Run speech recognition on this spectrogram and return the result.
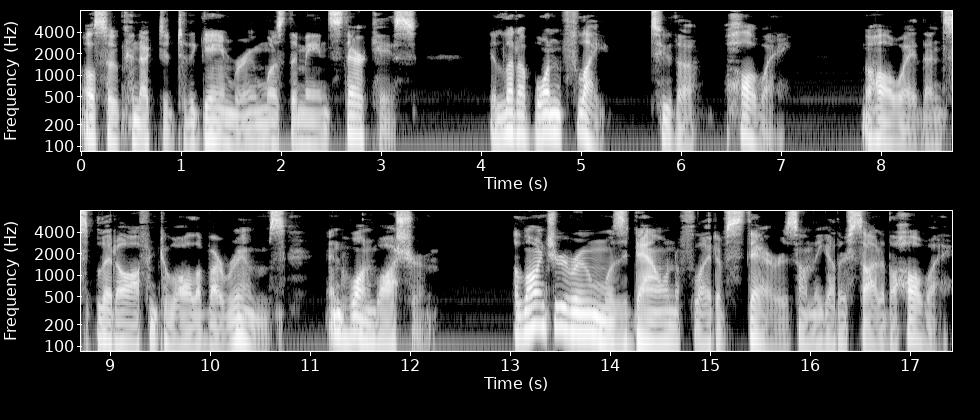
Also connected to the game room was the main staircase, it led up one flight to the hallway. The hallway then split off into all of our rooms and one washroom. A laundry room was down a flight of stairs on the other side of the hallway.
